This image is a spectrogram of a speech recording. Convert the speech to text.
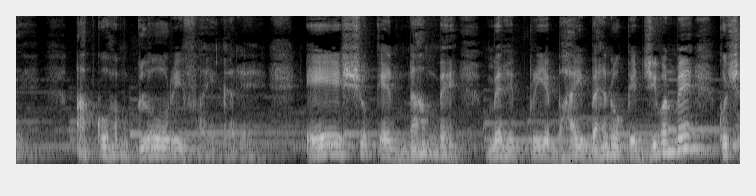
दें, आपको हम ग्लोरीफाई करें। यीशु के नाम में मेरे प्रिय भाई बहनों के जीवन में कुछ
